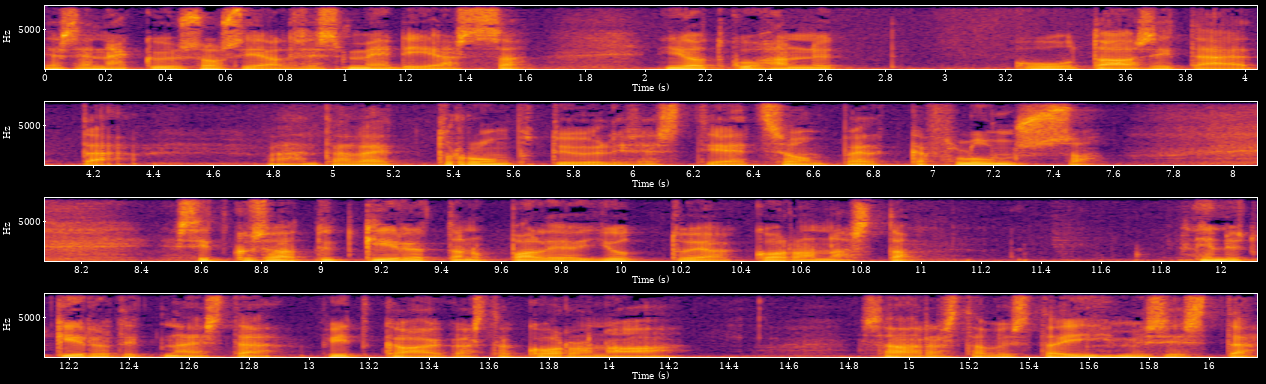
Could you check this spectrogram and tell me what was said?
ja se näkyy sosiaalisessa mediassa. Jotkuhan nyt huutaa sitä, että vähän tällä Trump-tyylisesti, että se on pelkkä flunssa. Sitten kun sä oot nyt kirjoittanut paljon juttuja koronasta, niin nyt kirjoitit näistä pitkäaikaista koronaa sairastavista ihmisistä.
